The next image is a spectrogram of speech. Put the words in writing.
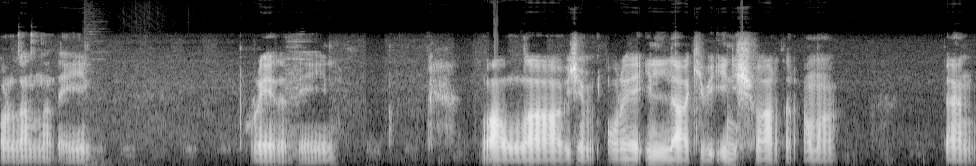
Oradan da değil. Buraya da değil. Vallahi abicim oraya illaki bir iniş vardır ama ben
